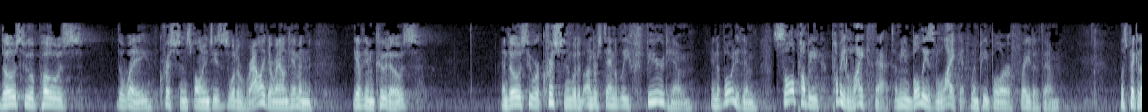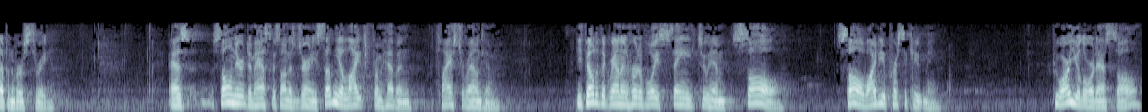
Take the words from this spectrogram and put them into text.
Those who opposed the way, Christians following Jesus, would have rallied around him and given him kudos. And those who were Christian would have understandably feared him and avoided him. Saul probably, probably liked that. I mean, bullies like it when people are afraid of them. Let's pick it up in verse 3. As Saul neared Damascus on his journey, suddenly a light from heaven flashed around him. He fell to the ground and heard a voice saying to him, Saul, Saul, why do you persecute me? Who are you, Lord? asked Saul.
